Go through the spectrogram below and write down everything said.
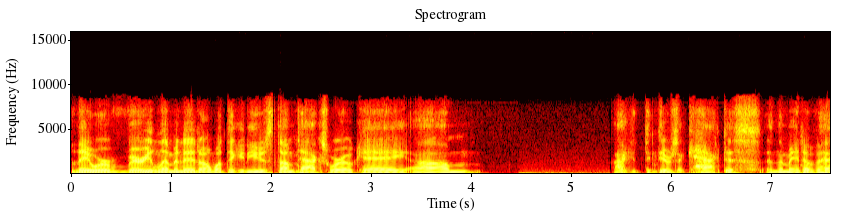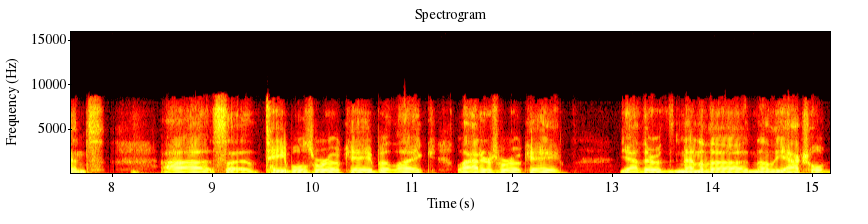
they were very limited on what they could use. Thumbtacks were okay. Um, I think there was a cactus in the main event. Uh, so, tables were okay, but like ladders were okay. Yeah, there none of the none of the actual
